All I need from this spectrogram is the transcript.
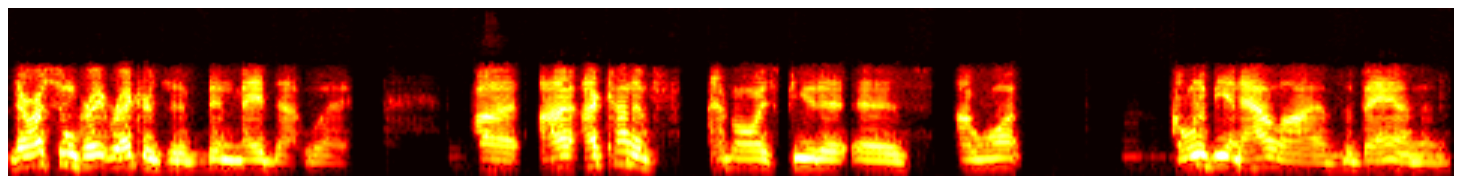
there are some great records that have been made that way. But i i kind of have always viewed it as i want i want to be an ally of the band and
